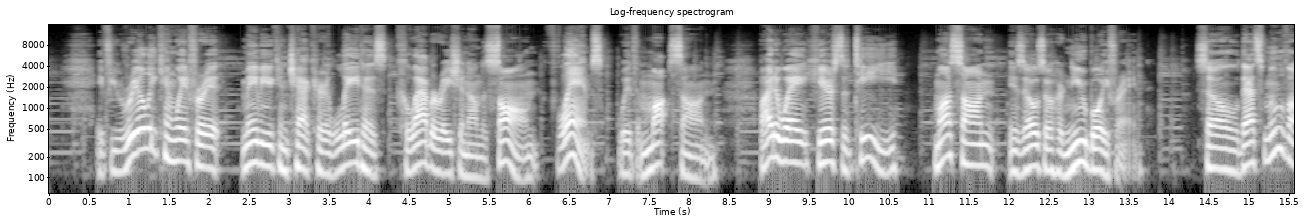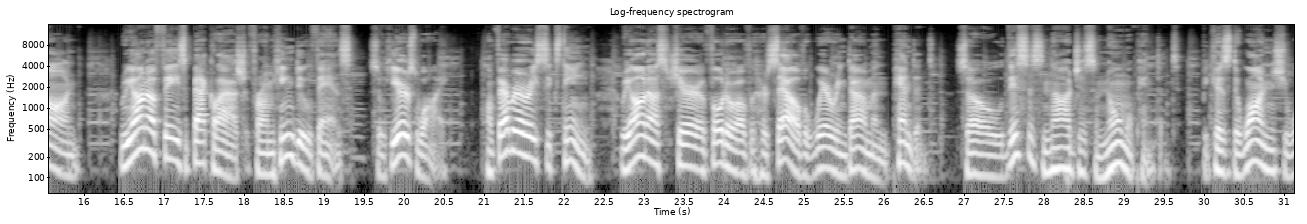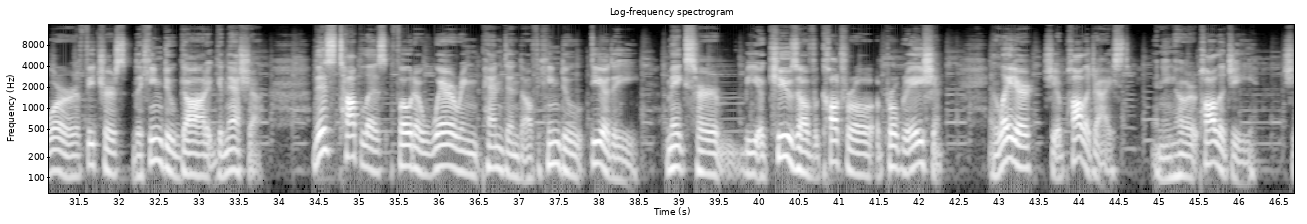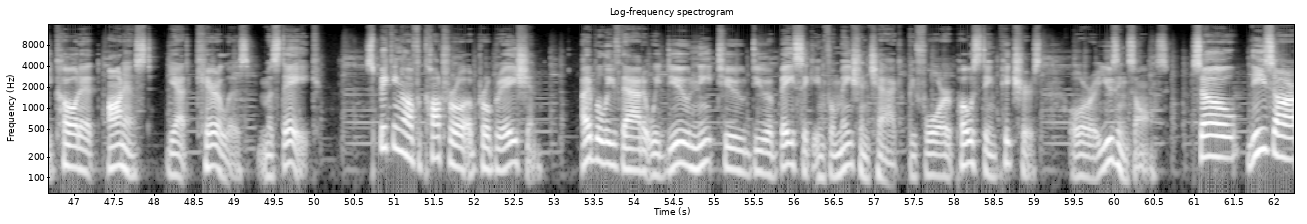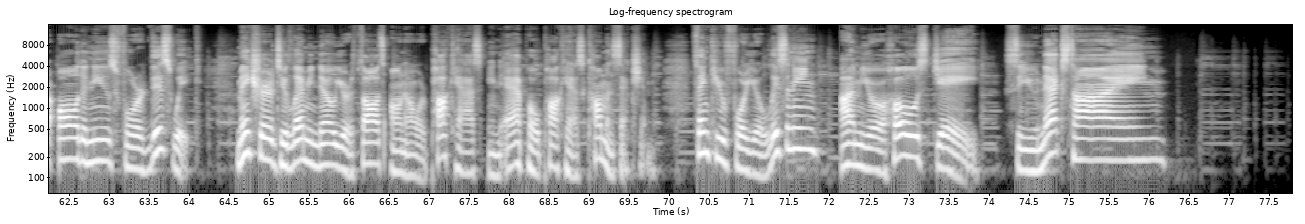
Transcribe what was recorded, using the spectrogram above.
If you really can wait for it, maybe you can check her latest collaboration on the song Flames with Mod Sun. By the way, here's the tea. Mod Sun is also her new boyfriend. So let's move on. Rihanna faced backlash from Hindu fans, so here's why. On February 16, Rihanna shared a photo of herself wearing diamond pendant. So this is not just a normal pendant because the one she wore features the Hindu god Ganesha. This topless photo wearing pendant of Hindu deity makes her be accused of cultural appropriation. And later, she apologized, and in her apology, she called it honest yet careless mistake. Speaking of cultural appropriation, I believe that we do need to do a basic information check before posting pictures or using songs. So, these are all the news for this week. Make sure to let me know your thoughts on our podcast in the Apple Podcast comment section. Thank you for your listening. I'm your host, Jay. See you next time.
